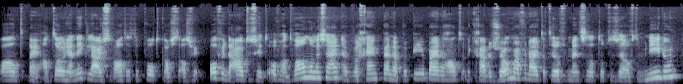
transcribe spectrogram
Want nou ja, Antonia en ik luisteren altijd de podcast als we of in de auto zitten of aan het wandelen zijn. Hebben we geen pen en papier bij de hand. En ik ga er zomaar vanuit dat heel veel mensen dat op dezelfde manier doen.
